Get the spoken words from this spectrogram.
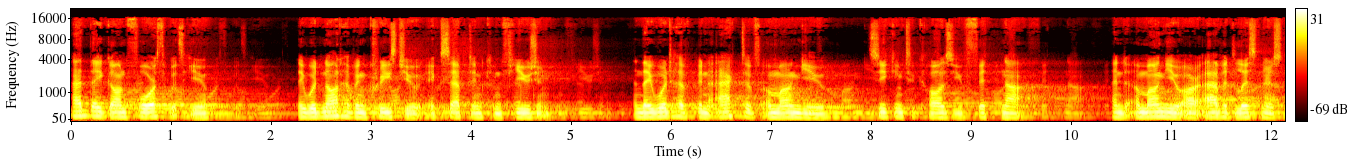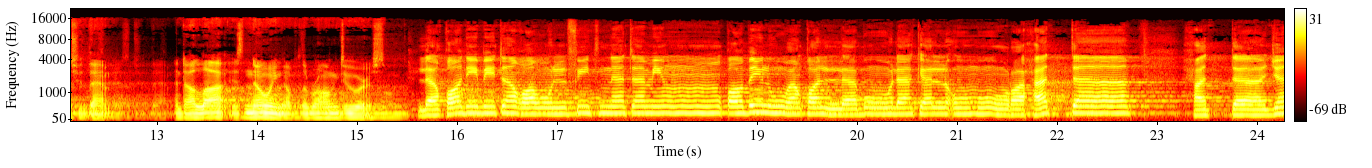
Had they gone forth with you, they would not have increased you except in confusion, and they would have been active among you, seeking to cause you fitna, and among you are avid listeners to them, and Allah is knowing of the wrongdoers. لقد ابتغوا الفتنة من قبل وقلبوا لك الأمور حتى حتى جاء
